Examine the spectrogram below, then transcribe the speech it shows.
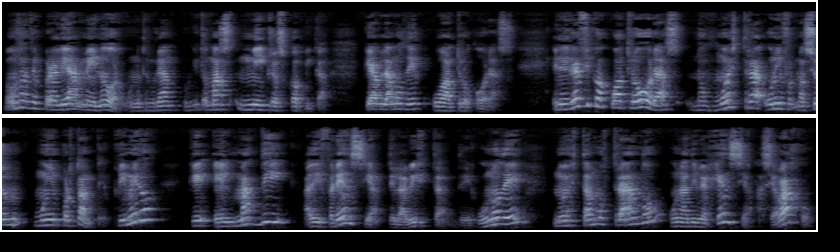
Vamos a una temporalidad menor, una temporalidad un poquito más microscópica, que hablamos de 4 horas. En el gráfico a 4 horas nos muestra una información muy importante. Primero, que el MACD, a diferencia de la vista de 1D, nos está mostrando una divergencia hacia abajo,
